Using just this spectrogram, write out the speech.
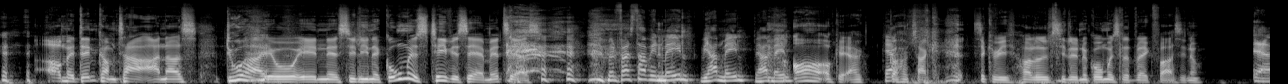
Og med den kommentar, Anders, du har jo en uh, Selena Gomez tv-serie med til os. Men først har vi en mail. Vi har en mail. Vi har en mail. Åh, oh, okay. Ja, Ja. godt, tak. Så kan vi holde Selena Gomez lidt væk fra os endnu. Ja,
